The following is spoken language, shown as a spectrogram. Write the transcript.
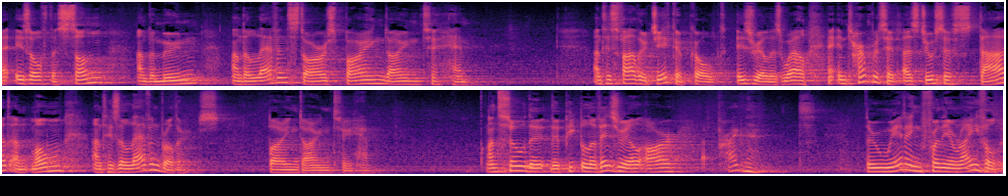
it is of the sun and the moon and 11 stars bowing down to him. And his father Jacob, called Israel as well, uh, interprets it as Joseph's dad and mum and his 11 brothers bowing down to him. And so the, the people of Israel are pregnant. They're waiting for the arrival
